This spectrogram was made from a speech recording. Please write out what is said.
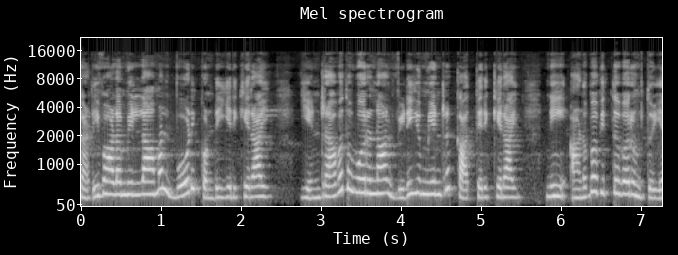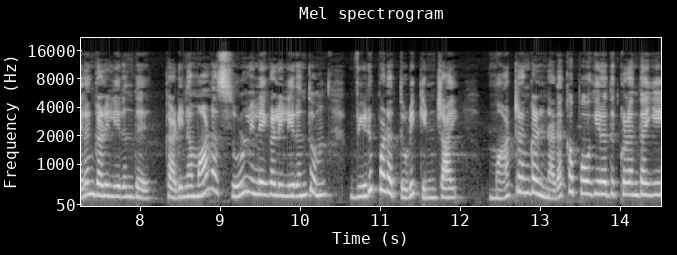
கடிவாளம் இல்லாமல் ஓடிக்கொண்டு இருக்கிறாய் என்றாவது ஒரு நாள் விடியும் என்று காத்திருக்கிறாய். நீ அனுபவித்து வரும் துயரங்களிலிருந்து கடினமான சூழ்நிலைகளிலிருந்தும் விடுபட துடிக்கின்றாய். மாற்றங்கள் நடக்கப் போகிறது குழந்தையே.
